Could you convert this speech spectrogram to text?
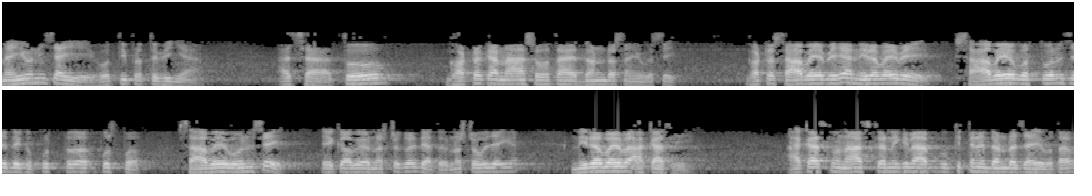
नहीं होनी चाहिए, होती प्रत्यभिज्ञा अच्छा तो घट का नाश होता है दंड संयोग से। घट सावय है या निरवय है सावय वस्तु से देखो पुष्प सावय होने से एक अवय नष्ट कर दिया तो नष्ट हो जाएगा। निरवय आकाश है। आकाश को नाश करने के लिए आपको कितने दंड चाहिए बताओ?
